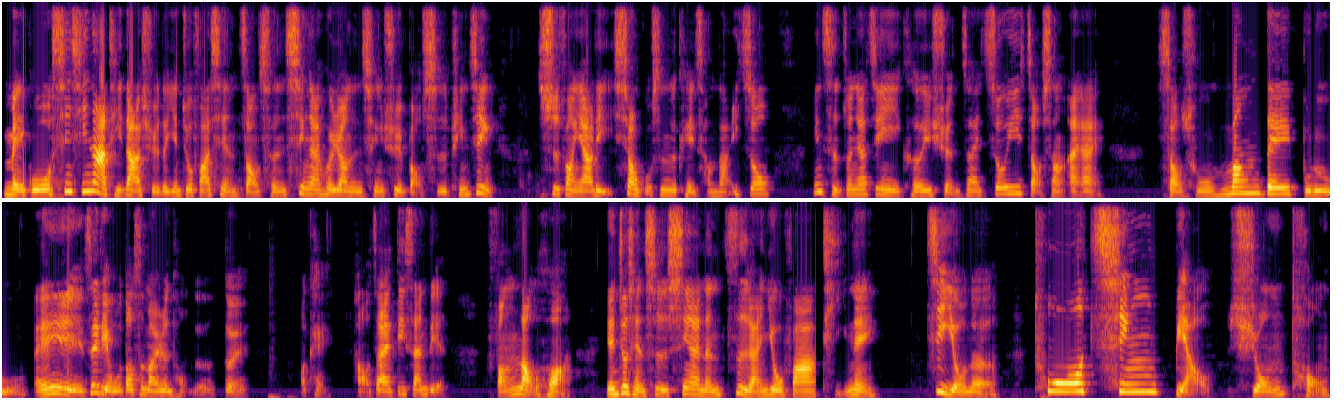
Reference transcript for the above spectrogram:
美国辛辛那提大学的研究发现，早晨性爱会让人情绪保持平静、释放压力，效果甚至可以长达一周。因此，专家建议可以选在周一早上爱爱，扫除 Monday Blue。哎，这点我倒是蛮认同的。对，OK，好，在第三点，防老化。研究显示，性爱能自然诱发体内既有的脱氢表雄酮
